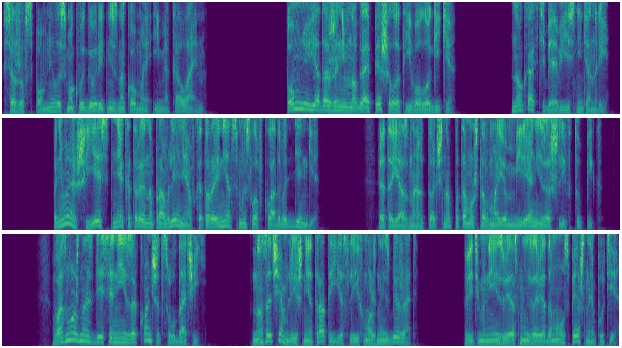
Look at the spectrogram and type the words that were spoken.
Все же вспомнил и смог выговорить незнакомое имя Калайн. Помню, я даже немного опешил от его логики. Но как тебе объяснить, Анри? Понимаешь, есть некоторые направления, в которые нет смысла вкладывать деньги. Это я знаю точно, потому что в моем мире они зашли в тупик. Возможно, здесь они и закончатся удачей. Но зачем лишние траты, если их можно избежать? Ведь мне известны и заведомо успешные пути.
